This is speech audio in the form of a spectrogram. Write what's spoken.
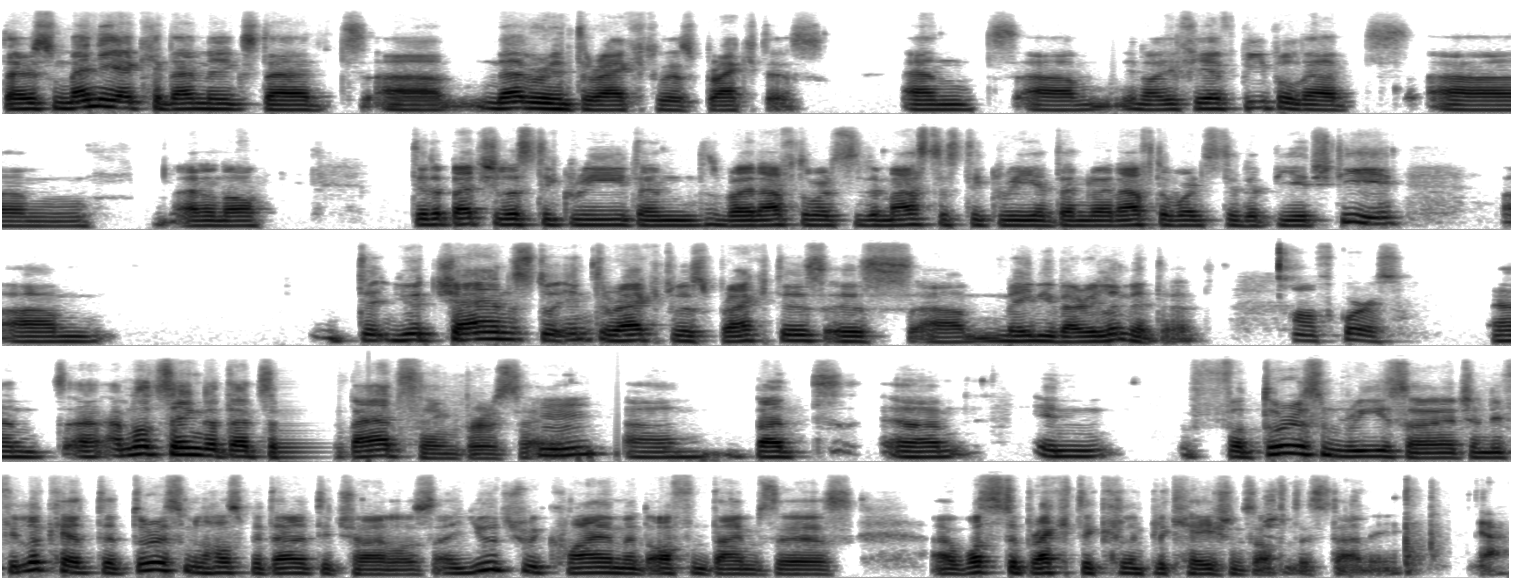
there's many academics that uh, never interact with practice. And, um, you know, if you have people that, um, I don't know, did a bachelor's degree, then right afterwards did a master's degree, and then right afterwards did a PhD, um, the, your chance to interact with practice is um, maybe very limited. Of course. And uh, I'm not saying that that's a bad thing per se, mm-hmm. um, but um, in for tourism research, and if you look at the tourism and hospitality journals a huge requirement oftentimes is uh, what's the practical implications of the study? Yeah.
